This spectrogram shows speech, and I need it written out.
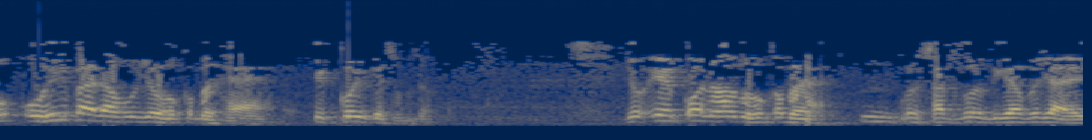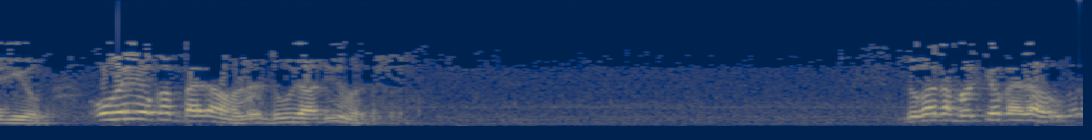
ਉਹ ਉਹੀ ਪੈਦਾ ਹੋਊ ਜੋ ਹੁਕਮ ਹੈ ਇੱਕੋ ਹੀ ਕਿਸਮ ਦਾ। ਜੋ ਇੱਕੋ ਨਾਮ ਹੁਕਮ ਹੈ ਉਹ ਸਤਗੁਰ ਦਿਆ ਬੁਝਾਏ ਜਿਓ ਉਹੀ ਹੁਕਮ ਪੈਦਾ ਹੋਣਾ ਦੂਜਾ ਨਹੀਂ ਹੋ ਸਕਦਾ। ਦੂਆ ਤਾਂ ਮਨ ਪੈਦਾ ਹੋਊਗਾ?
